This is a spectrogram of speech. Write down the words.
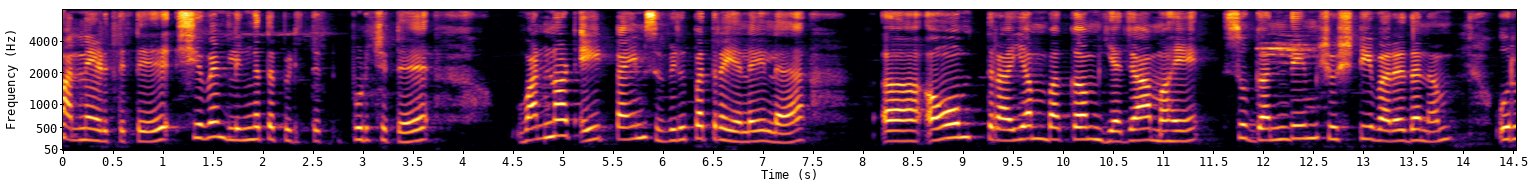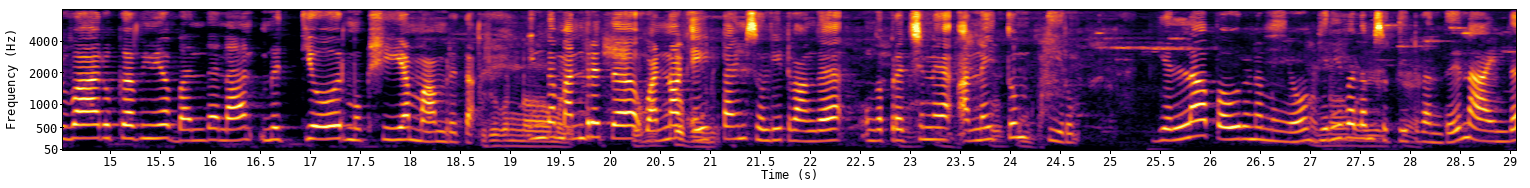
மண்ணை எடுத்துட்டு சிவன் லிங்கத்தை பிடித்து பிடிச்சிட்டு ஒன் நாட் எயிட் டைம்ஸ் வில்பத்திர இலையில் ஓம் திரையம்பகம் யஜாமஹே சுகந்திம் சுஷ்டி வரதனம் உர்வாருகமிய பந்தனான் மிருத்யோர் முக்ஷிய மாமிருதா. இந்த மந்திரத்தை ஒன் நாட் எயிட் டைம்ஸ் சொல்லிட்டு வாங்க. உங்கள் பிரச்சனை அனைத்தும் தீரும். எல்லா பௌர்ணமியும் கிரிவலம் சுற்றிட்டு வந்து நான் இந்த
